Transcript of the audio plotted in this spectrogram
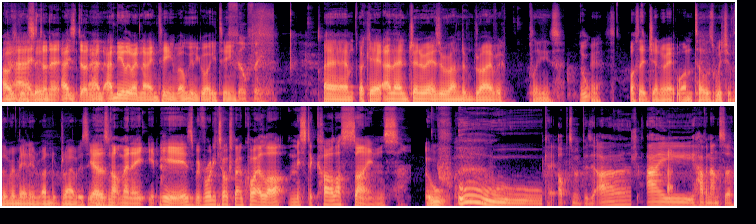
I was Nah, going to he's say. done it. I, He's done it. I, I nearly went 19, but I'm going to go 18. Filthy. Um. Okay, and then generate as a random driver, please. Ooh. Chris. I'll say generate one. Tell us which of the remaining random drivers. it Yeah, is. there's not many. It is, we've already talked about him quite a lot, Mr. Carlos Sainz. Ooh. Ooh. Okay, optimum position. Uh, I have an answer.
